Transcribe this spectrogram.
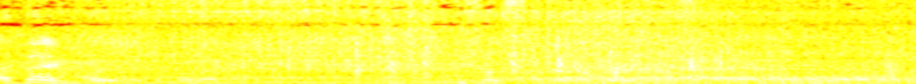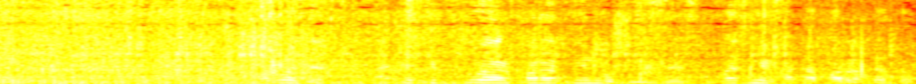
Отдай ему это было. С- Володя, а тебе твой аппарат не нужен здесь. Возьми фотоаппарат этот.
